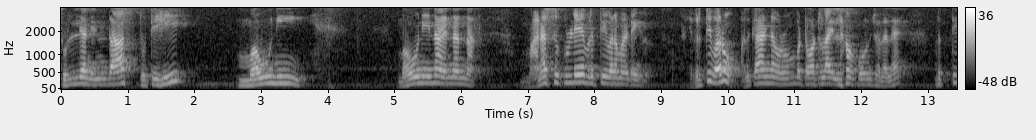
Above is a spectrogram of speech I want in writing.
துல்லிய நிந்தா ஸ்துதி மௌனி. மௌனின்னா என்னன்னா மனசுக்குள்ளே விற்பி வர மாட்டேங்கிறது விற்பி வரும். அதுக்காக ரொம்ப டோட்டலாக இல்லாமல் போகணும்னு சொல்லலை. விற்பி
